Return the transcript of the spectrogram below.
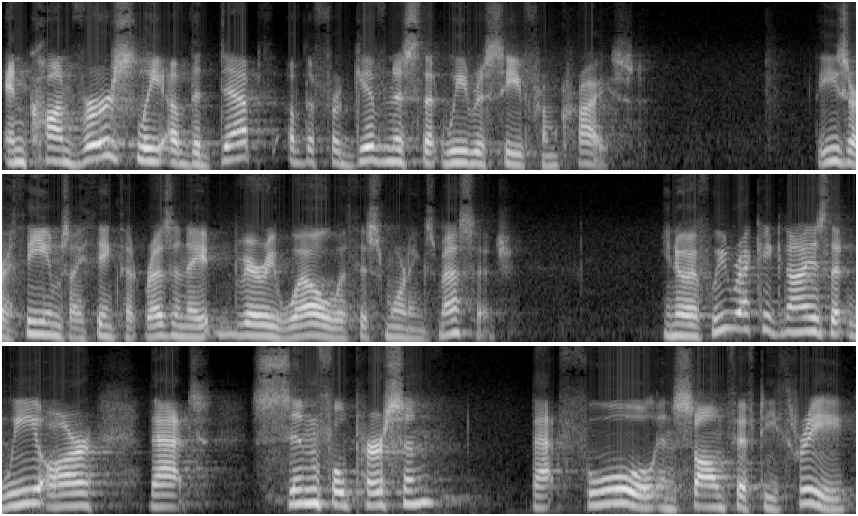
and conversely of the depth of the forgiveness that we receive from Christ. These are themes, I think, that resonate very well with this morning's message. You know, if we recognize that we are that sinful person, that fool in Psalm 53,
